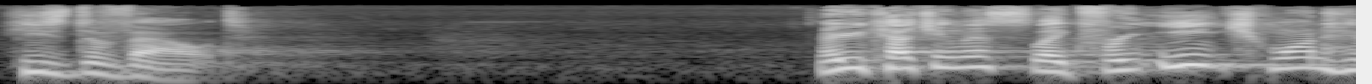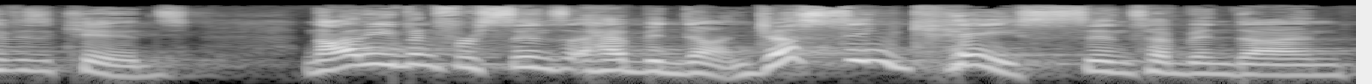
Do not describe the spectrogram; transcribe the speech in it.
He's devout. Are you catching this? Like for each one of his kids, not even for sins that have been done, just in case sins have been done,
